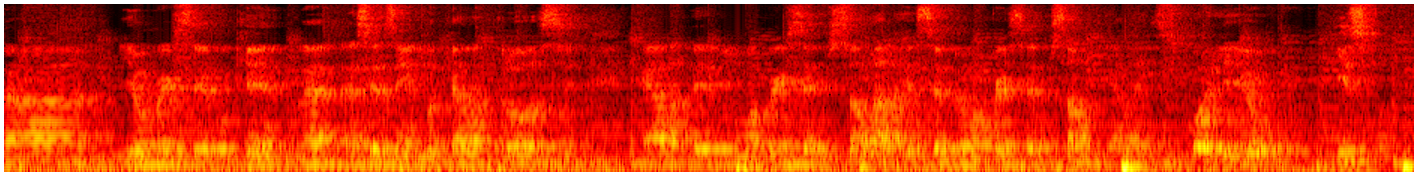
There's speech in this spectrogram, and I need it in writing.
Ah, e eu percebo que né, esse exemplo que ela trouxe, ela teve uma percepção, ela recebeu uma percepção e ela escolheu expandir.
